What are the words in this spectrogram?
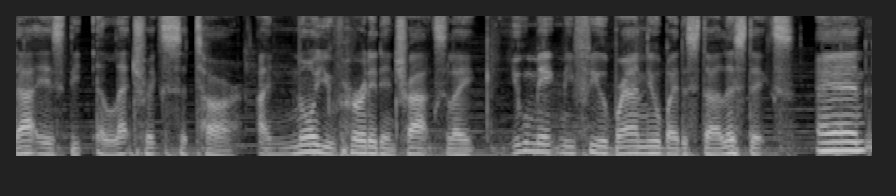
That is the electric sitar. I know you've heard it in tracks like You Make Me Feel Brand New by the Stylistics and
